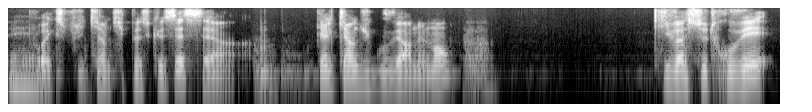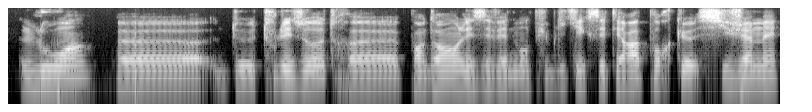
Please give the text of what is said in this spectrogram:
Eh, Pour expliquer un petit peu ce que c'est, c'est un- quelqu'un du gouvernement qui va se trouver loin euh, de tous les autres pendant les événements publics, etc. Pour que si jamais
